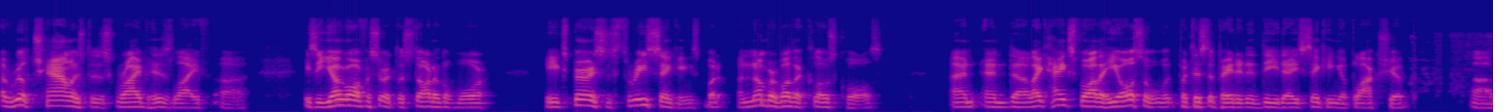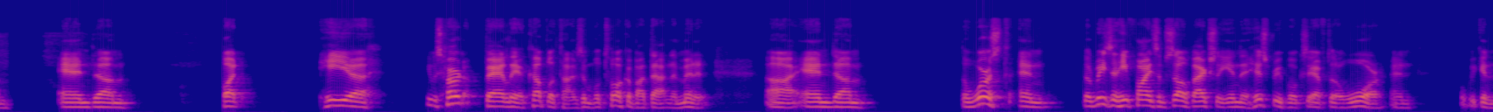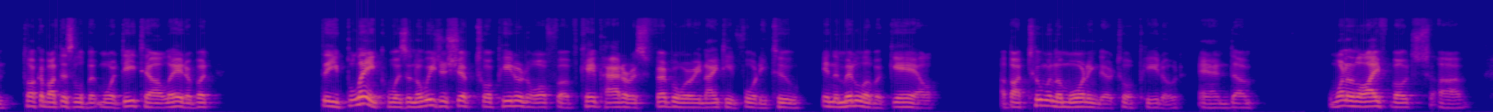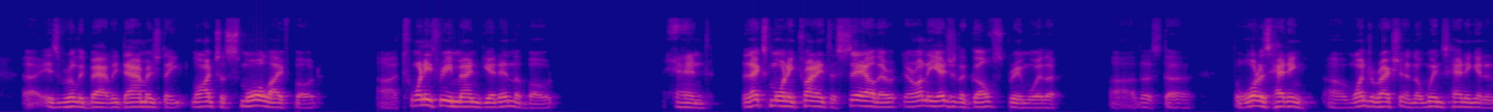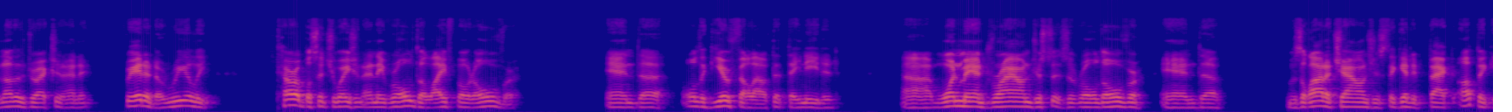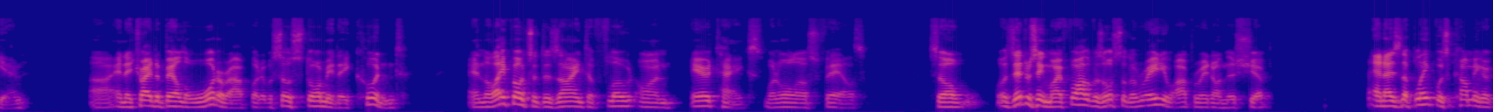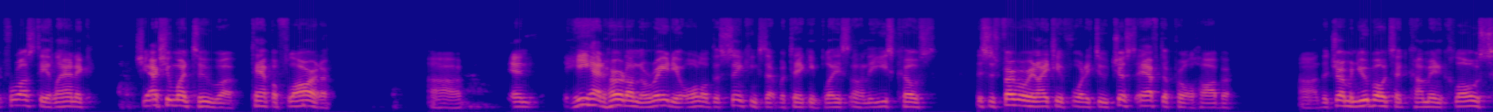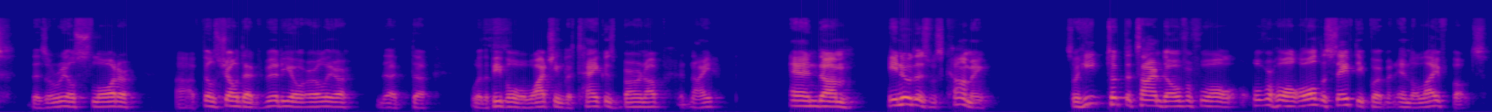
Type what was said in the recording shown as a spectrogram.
a real challenge to describe his life. Uh, he's a young officer at the start of the war. He experiences three sinkings, but a number of other close calls. And and uh, like Hank's father, he also participated in D-Day, sinking a block ship. Um, and um, but he uh, he was hurt badly a couple of times, and we'll talk about that in a minute. Uh, and um, the worst, and the reason he finds himself actually in the history books after the war, and we can talk about this a little bit more detail later, but the Blink was a Norwegian ship torpedoed off of Cape Hatteras February 1942 in the middle of a gale about two in the morning, they're torpedoed. And um, one of the lifeboats uh, uh, is really badly damaged. They launch a small lifeboat. Uh, 23 men get in the boat. And the next morning, trying to sail, they're, they're on the edge of the Gulf Stream where the, uh, the, the, the water's heading uh, one direction and the wind's heading in another direction. And it created a really terrible situation. And they rolled the lifeboat over. And uh, all the gear fell out that they needed. Uh, one man drowned just as it rolled over, and uh, it was a lot of challenges to get it back up again. Uh, and they tried to bail the water out, but it was so stormy they couldn't. And the lifeboats are designed to float on air tanks when all else fails. So what's interesting, my father was also the radio operator on this ship. And as the Blink was coming across the Atlantic, she actually went to uh, Tampa, Florida. Uh, and he had heard on the radio all of the sinkings that were taking place on the East Coast. This is February 1942, just after Pearl Harbor. Uh, the German U-boats had come in close. There's a real slaughter. Uh, Phil showed that video earlier that uh, where the people were watching the tankers burn up at night. And um, he knew this was coming. So he took the time to overhaul, overhaul all the safety equipment in the lifeboats.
